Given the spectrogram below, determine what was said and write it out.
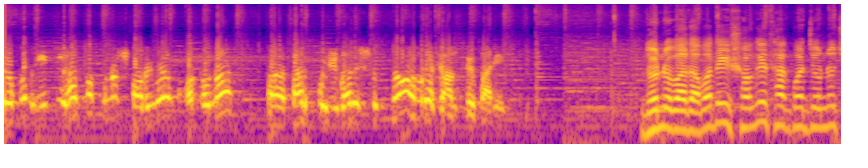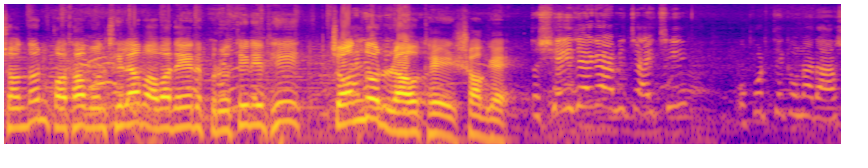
রকম ইতিহাস তার পরিবারের সূত্রেও আমরা জানতে পারি। ধন্যবাদ আমাদের সঙ্গে থাকবার জন্য চন্দন কথা বলছিলাম আমাদের প্রতিনিধি চন্দন রাউথের সঙ্গে। তো সেই জায়গায় আমি চাইছি ওপর থেকে ওনারা আস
